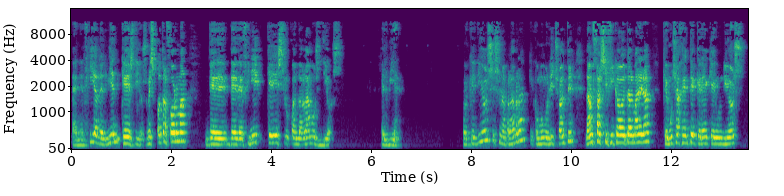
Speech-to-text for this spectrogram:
La energía del bien, que es Dios. ¿Ves? Otra forma de, definir qué es cuando hablamos Dios, el bien. Porque Dios es una palabra que, como hemos dicho antes, la han falsificado de tal manera que mucha gente cree que un Dios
